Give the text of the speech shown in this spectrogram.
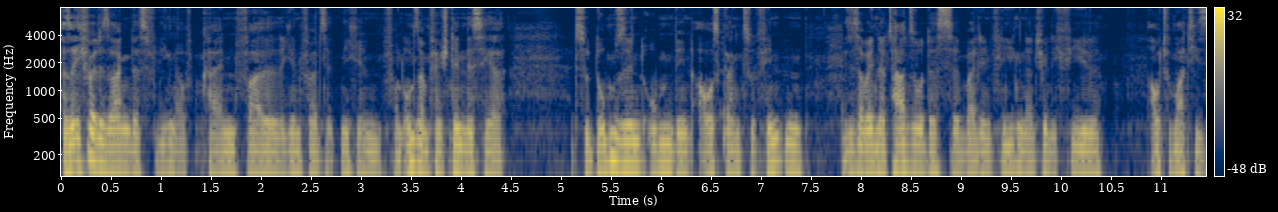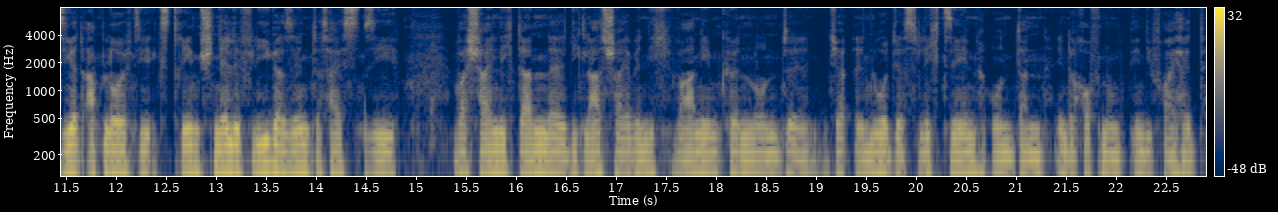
Also ich würde sagen, dass Fliegen auf keinen Fall, jedenfalls nicht in, von unserem Verständnis her, zu dumm sind, um den Ausgang zu finden. Es ist aber in der Tat so, dass äh, bei den Fliegen natürlich viel automatisiert abläuft, sie extrem schnelle Flieger sind. Das heißt, sie wahrscheinlich dann äh, die Glasscheibe nicht wahrnehmen können und äh, nur das Licht sehen und dann in der Hoffnung in die Freiheit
